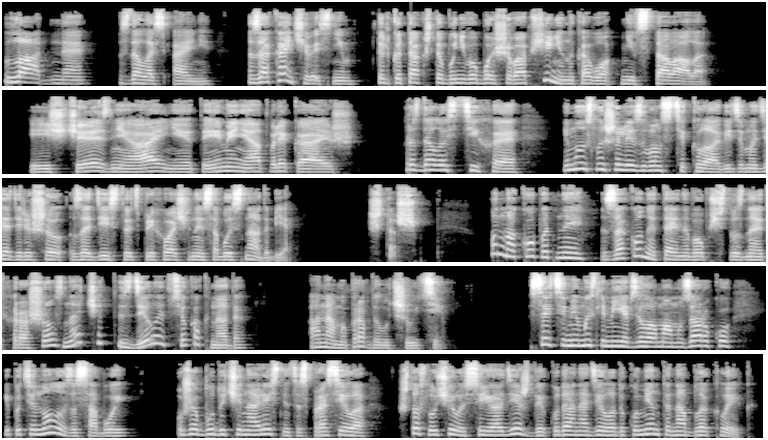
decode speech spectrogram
«Ладно», — сдалась Айни. «Заканчивай с ним, только так, чтобы у него больше вообще ни на кого не вставало». «Исчезни, Айни, ты меня отвлекаешь», Раздалось тихое, и мы услышали звон стекла. Видимо, дядя решил задействовать прихваченные собой снадобья. Что ж, он маг опытный, законы тайного общества знает хорошо, значит, сделает все как надо. А нам и правда лучше уйти. С этими мыслями я взяла маму за руку и потянула за собой. Уже будучи на лестнице, спросила, что случилось с ее одеждой и куда она дела документы на Блэк Лейк.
